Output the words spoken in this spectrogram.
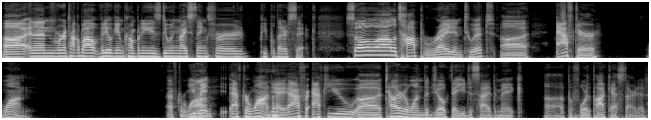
Uh, and then we're gonna talk about video game companies doing nice things for people that are sick. So uh, let's hop right into it. Uh, after Juan, after you one. made after Juan, yeah, after after you uh, tell everyone the joke that you decided to make uh, before the podcast started.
